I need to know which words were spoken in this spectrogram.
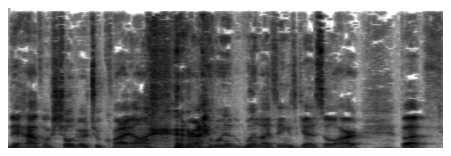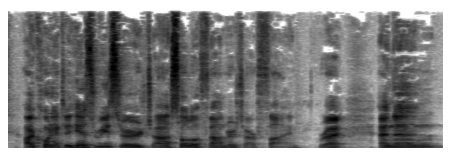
they have a shoulder to cry on right when when like, things get so hard but according to his research, uh, solo founders are fine, right? And then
